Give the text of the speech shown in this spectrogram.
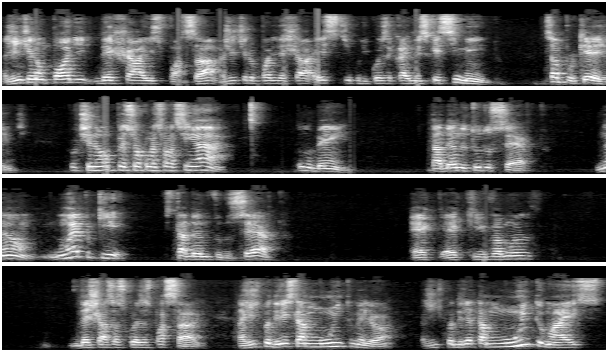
A gente não pode deixar isso passar, a gente não pode deixar esse tipo de coisa cair no esquecimento. Sabe por quê, gente? Porque senão o pessoal começa a falar assim: ah, tudo bem, está dando tudo certo. Não, não é porque está dando tudo certo, é, é que vamos deixar essas coisas passarem. A gente poderia estar muito melhor. A gente poderia estar muito mais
